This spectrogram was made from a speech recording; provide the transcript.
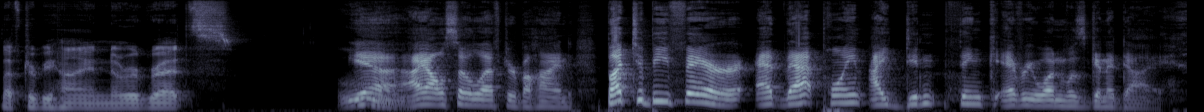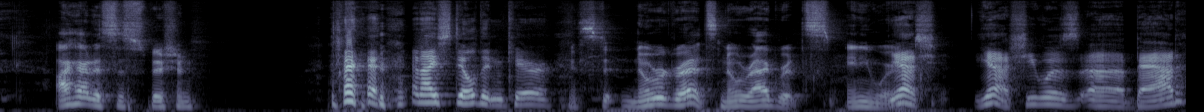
Left her behind, no regrets. Yeah, I also left her behind. But to be fair, at that point, I didn't think everyone was gonna die. I had a suspicion. and I still didn't care. It's no regrets, no regrets anywhere. Yeah, she, yeah, she was uh, bad.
